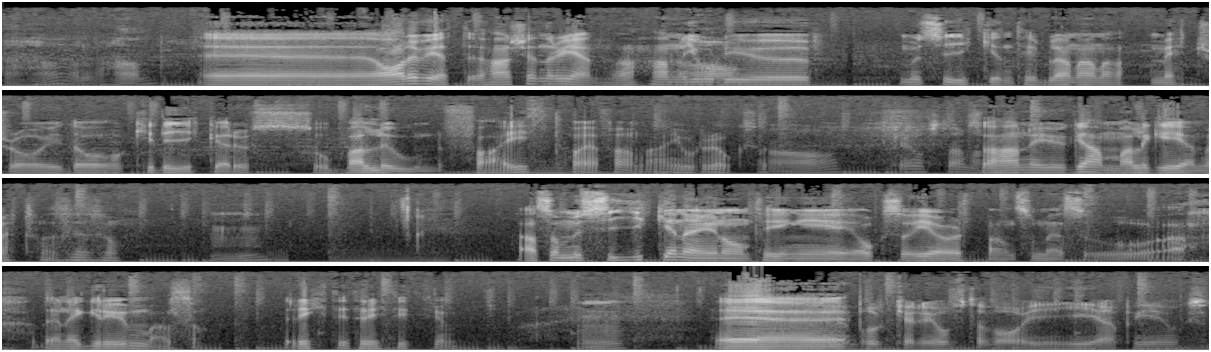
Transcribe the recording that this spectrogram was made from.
Jaha, det var han. Eh, ja det vet du, han känner du igen va? Han Ja. gjorde ju musiken till bland annat Metroid och Kid Icarus och Balloon Fight har jag för mig han gjorde det också. Ja, det kan nog stämma. Så han är ju gammal i gamet om man säger så. Mm. Alltså musiken är ju någonting i, också i Earthbound som är så, ah, den är grym alltså. Riktigt, riktigt grym. Mm. Eh, Det brukar det ju ofta vara i JRPG också.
